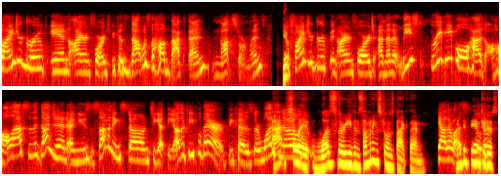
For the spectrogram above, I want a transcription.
find your group in Ironforge because that was the hub back then, not Stormwind. Yep. So find your group in Ironforge, and then at least three people had to haul ass to the dungeon and use the summoning stone to get the other people there because there was Actually, no. was there even summoning stones back then? Yeah, there was. When did they there- introduce?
